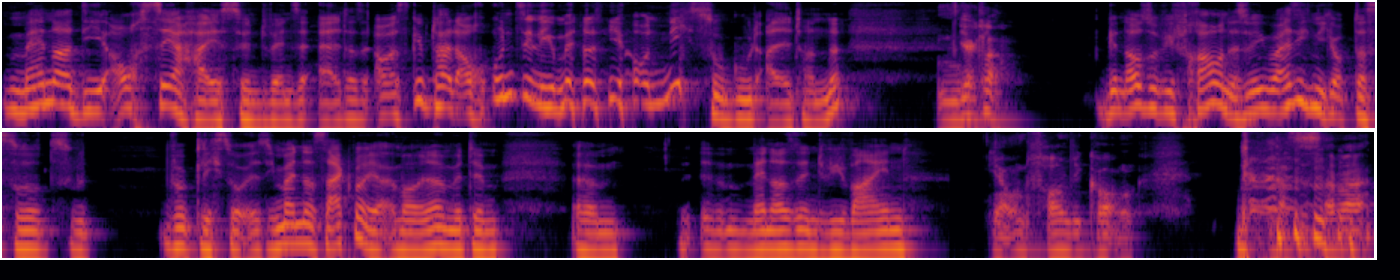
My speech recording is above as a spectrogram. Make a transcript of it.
Männer, die auch sehr heiß sind, wenn sie älter sind. Aber es gibt halt auch unzählige Männer, die auch nicht so gut altern, ne? Ja, klar. Genauso wie Frauen. Deswegen weiß ich nicht, ob das so zu, wirklich so ist. Ich meine, das sagt man ja immer, ne? Mit dem ähm, äh, Männer sind wie Wein. Ja, und Frauen wie Korken. Das ist aber,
